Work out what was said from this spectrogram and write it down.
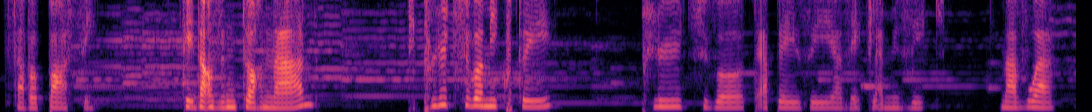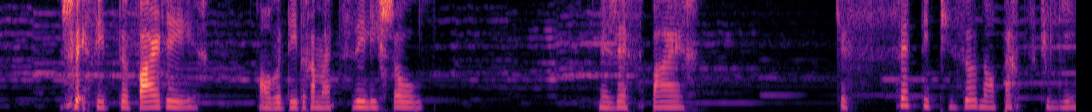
Ça va passer. Tu es dans une tornade, plus tu vas m'écouter, plus tu vas t'apaiser avec la musique, ma voix. Je vais essayer de te faire rire. On va dédramatiser les choses. Mais j'espère que cet épisode en particulier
